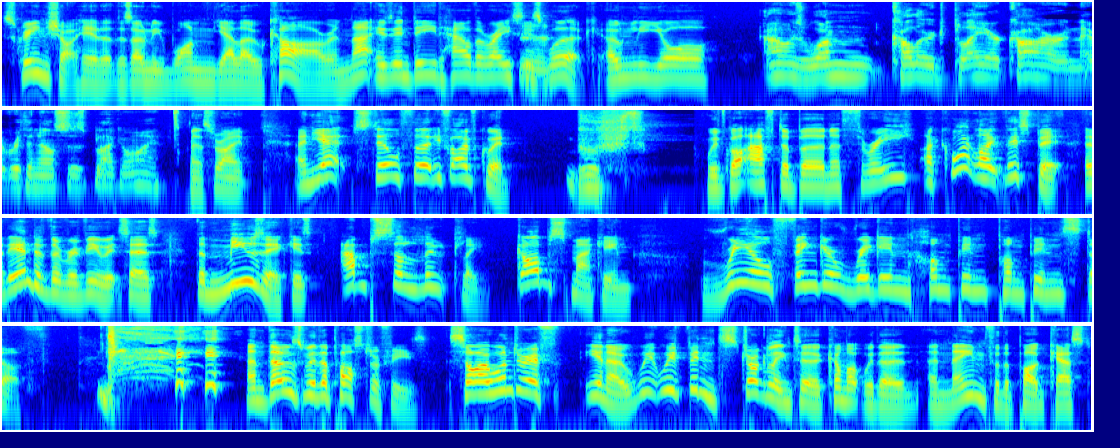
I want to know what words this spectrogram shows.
screenshot here that there's only one yellow car, and that is indeed how the races work. Only your I was one coloured player car and everything else is black and white. That's right. And yet, still 35 quid. We've got Afterburner 3. I quite like this bit. At the end of the review, it says the music is absolutely gobsmacking, real finger rigging, humping, pumping stuff. and those with apostrophes. So I wonder if, you know, we, we've been struggling to come up with a, a name for the podcast.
